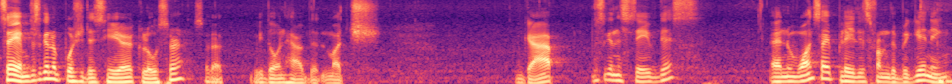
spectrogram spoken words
say I'm just going to push this here closer so that we don't have that much gap. Just gonna save this. And once I play this from the beginning,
